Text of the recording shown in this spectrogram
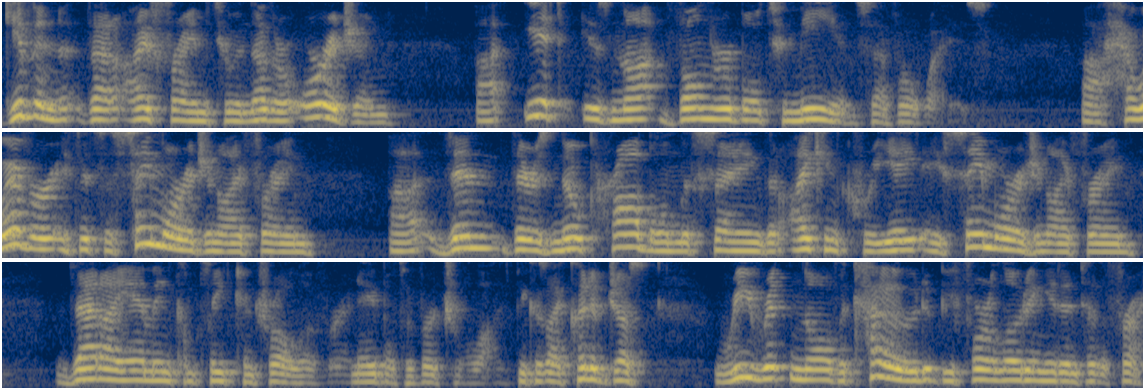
given that iframe to another origin, uh, it is not vulnerable to me in several ways. Uh, however, if it's the same origin iframe, uh, then there's no problem with saying that I can create a same origin iframe that I am in complete control over and able to virtualize because I could have just rewritten all the code before loading it into the frame.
